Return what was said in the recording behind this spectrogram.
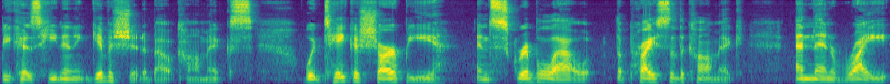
because he didn't give a shit about comics, would take a Sharpie and scribble out the price of the comic and then write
